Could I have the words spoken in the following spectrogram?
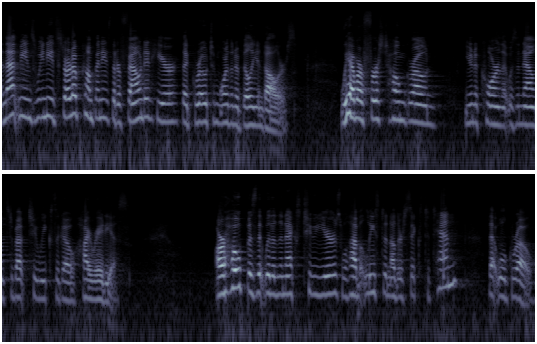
And that means we need startup companies that are founded here that grow to more than a billion dollars. We have our first homegrown unicorn that was announced about two weeks ago, HighRadius. Our hope is that within the next two years, we'll have at least another six to 10 that will grow.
